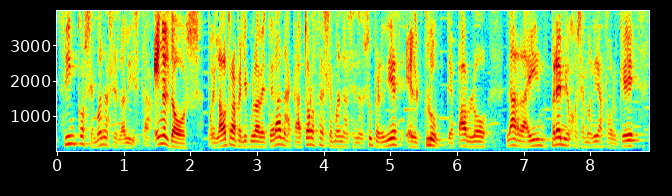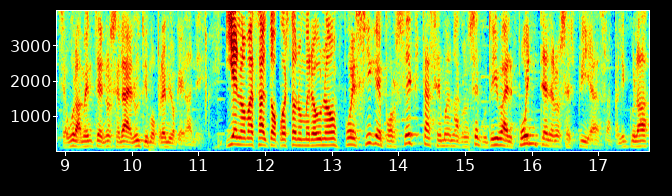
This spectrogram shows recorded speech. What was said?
5 semanas en la lista. En el 2. Pues la otra película veterana, 14 semanas en el Super 10, El Club, de Pablo Larraín, premio José María Forqué, seguramente no será el último premio que gane. ¿Y en lo más alto, puesto número uno? Pues sigue por sexta semana consecutiva El Puente de los Espías, la película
